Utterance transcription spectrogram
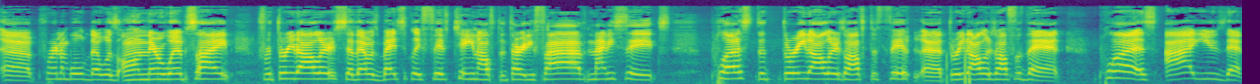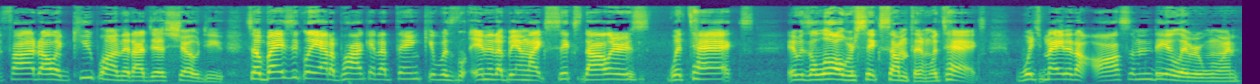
uh, printable that was on their website for $3. So that was basically 15 off the 35 96 plus the $3 off the uh, $3 off of that Plus, I used that $5 coupon that I just showed you. So basically, out of pocket, I think it was ended up being like $6 with tax. It was a little over 6 something with tax, which made it an awesome deal, everyone.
